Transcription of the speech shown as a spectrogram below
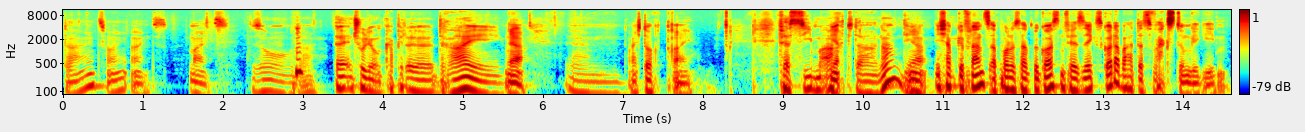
3, 2, 1. Meins. So, da. Äh, Entschuldigung, Kapitel 3. Ja, Ähm, war ich doch 3. Vers 7, 8 da, ne? Die, Ja, ich habe gepflanzt, Apollos hat begossen, Vers 6. Gott aber hat das Wachstum gegeben.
